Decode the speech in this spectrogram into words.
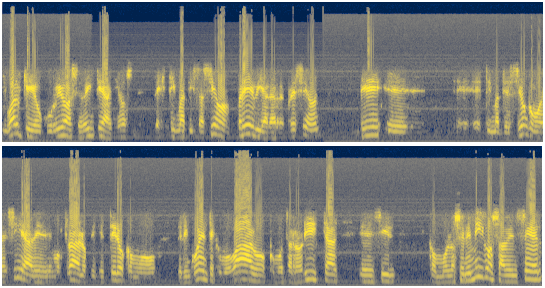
igual que ocurrió hace 20 años, de estigmatización previa a la represión, de, eh, estigmatización, como decía, de demostrar a los piqueteros como delincuentes, como vagos, como terroristas, es decir, como los enemigos a vencer,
